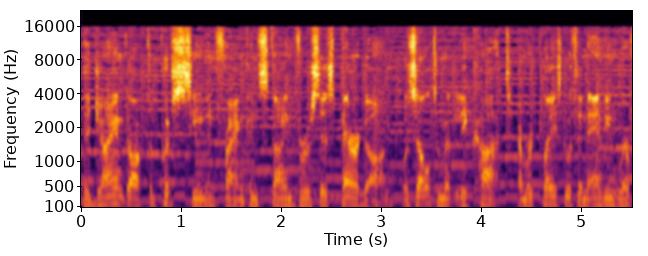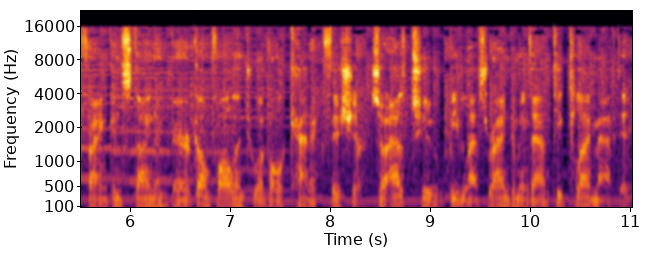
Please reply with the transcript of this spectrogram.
the giant octopus seen in Frankenstein vs. Baragon was ultimately caught and replaced with an ending where Frankenstein and Baragon fall into a volcanic fissure so as to be less random and anticlimactic.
